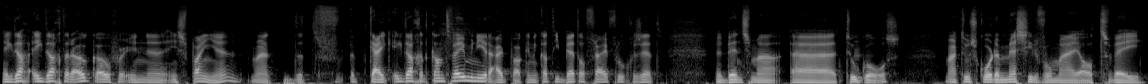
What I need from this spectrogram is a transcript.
ik dacht, ik dacht er ook over in, eh, in Spanje. Maar dat, kijk, ik dacht het kan twee manieren uitpakken. En ik had die bet al vrij vroeg gezet. Met Benzema eh two Hm. goals. Maar toen scoorde Messi er voor mij al twee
